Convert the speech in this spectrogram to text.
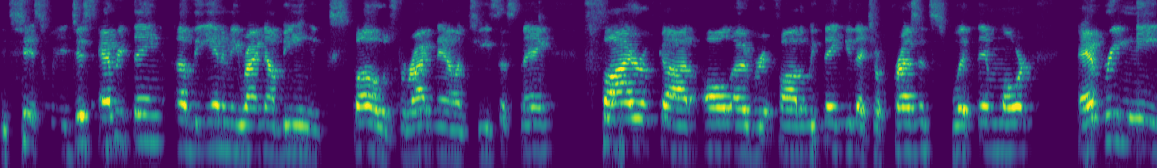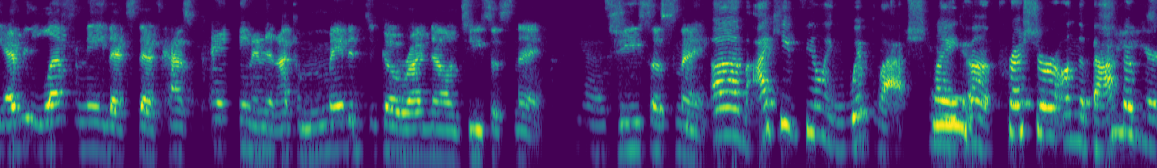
It's just, it's just everything of the enemy right now being exposed right now in Jesus' name. Fire of God all over it, Father. We thank you that your presence with them, Lord. Every knee, every left knee that's that has pain in it, I command it to go right now in Jesus' name. Yes. Jesus' name. Um, I keep feeling whiplash, like uh, pressure on the back Jeez. of your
